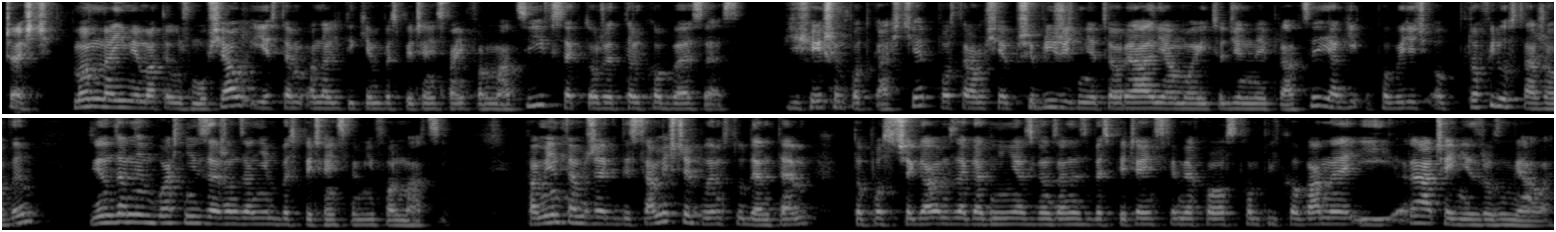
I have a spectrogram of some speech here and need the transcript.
Cześć, mam na imię Mateusz Musiał i jestem analitykiem bezpieczeństwa informacji w sektorze Telco BSS. W dzisiejszym podcaście postaram się przybliżyć nieco realia mojej codziennej pracy, jak i opowiedzieć o profilu stażowym związanym właśnie z zarządzaniem bezpieczeństwem informacji. Pamiętam, że gdy sam jeszcze byłem studentem, to postrzegałem zagadnienia związane z bezpieczeństwem jako skomplikowane i raczej niezrozumiałe.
